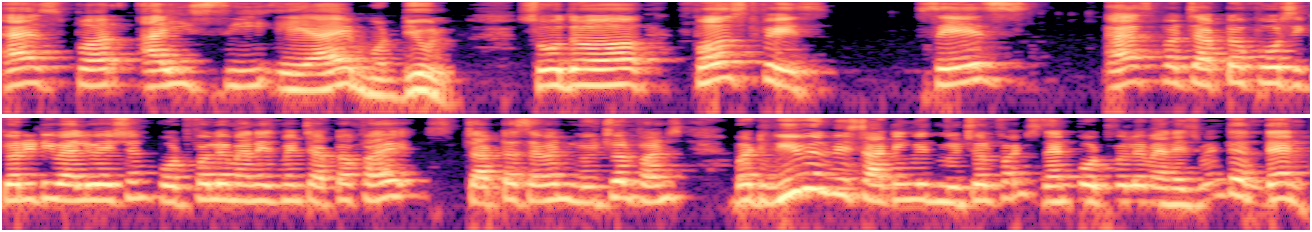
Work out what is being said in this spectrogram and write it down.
as per ICAI module. So the first phase says as per chapter 4 security valuation portfolio management chapter 5 chapter 7 mutual funds. But we will be starting with mutual funds then portfolio management and then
